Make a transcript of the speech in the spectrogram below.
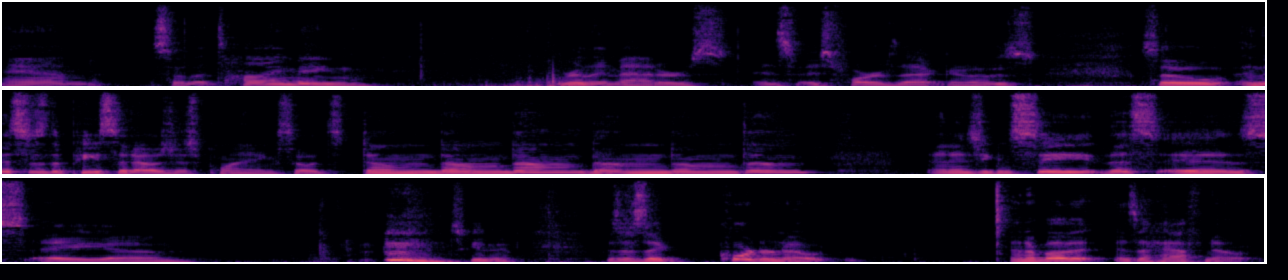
And so the timing really matters as, as far as that goes. So, and this is the piece that I was just playing. So it's dum dum dum dum dum dum, and as you can see, this is a um, excuse me, this is a quarter note, and above it is a half note.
